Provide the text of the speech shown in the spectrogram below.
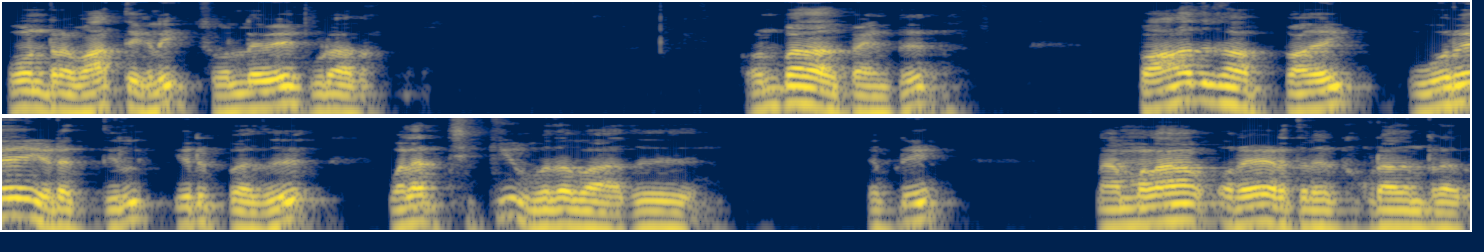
போன்ற வார்த்தைகளை சொல்லவே கூடாதாம். ஒன்பதாவது பாயிண்ட்டு பாதுகாப்பாய் ஒரே இடத்தில் இருப்பது வளர்ச்சிக்கு உதவாது. எப்படி? நம்மளாம் ஒரே இடத்துல இருக்கக்கூடாதுன்றார்.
